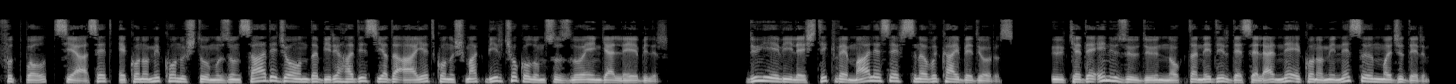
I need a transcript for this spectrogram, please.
Futbol, siyaset, ekonomi konuştuğumuzun sadece onda biri hadis ya da ayet konuşmak birçok olumsuzluğu engelleyebilir. Dünyevileştik ve maalesef sınavı kaybediyoruz. Ülkede en üzüldüğün nokta nedir deseler ne ekonomi ne sığınmacı derim.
